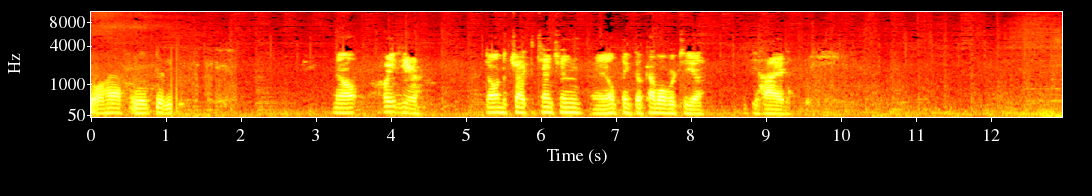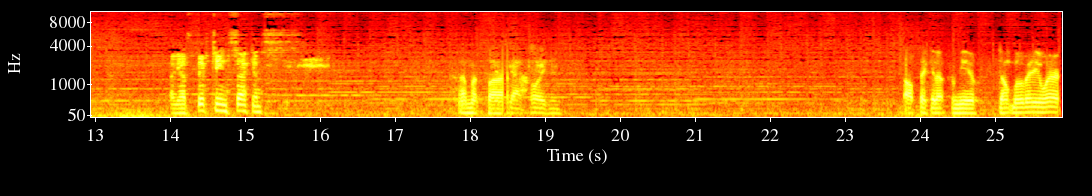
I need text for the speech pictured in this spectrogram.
Well, half and he didn't. No, wait here. Don't attract attention, and I don't think they'll come over to you if you hide. I got 15 seconds. I'm at five. got poison. I'll pick it up from you. Don't move anywhere.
